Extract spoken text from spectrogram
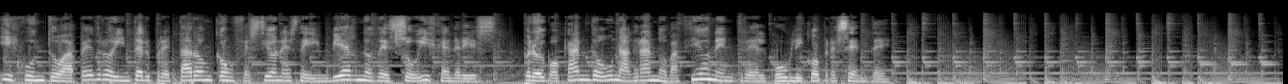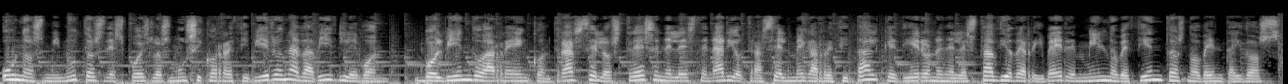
y junto a Pedro interpretaron Confesiones de invierno de Sui Generis, provocando una gran ovación entre el público presente. Unos minutos después los músicos recibieron a David Lebón, volviendo a reencontrarse los tres en el escenario tras el mega recital que dieron en el estadio de River en 1992.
